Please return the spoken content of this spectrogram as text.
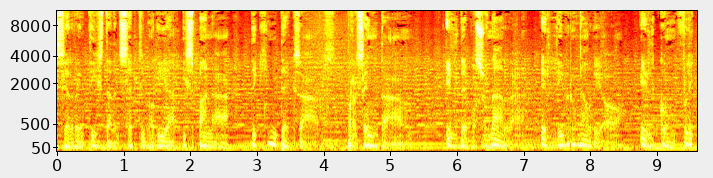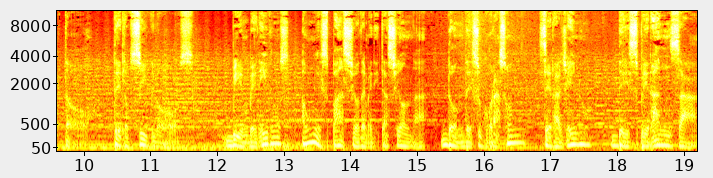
Iglesia del Séptimo Día Hispana de King, Texas, presenta el devocional, el libro en audio, El conflicto de los siglos. Bienvenidos a un espacio de meditación donde su corazón será lleno de esperanza.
